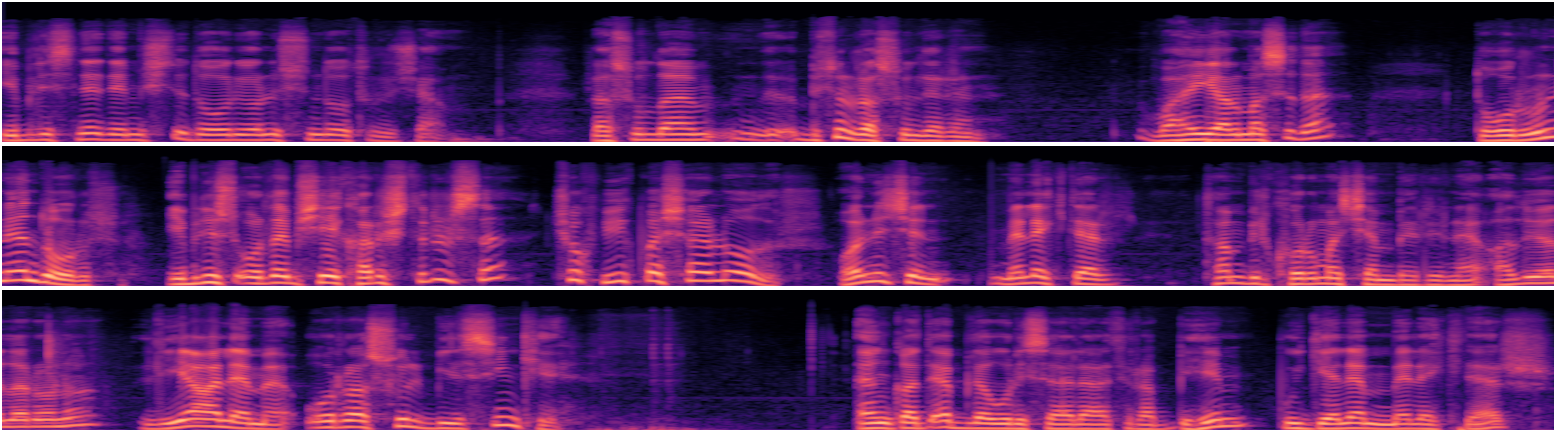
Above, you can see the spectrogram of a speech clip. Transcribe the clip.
iblis ne demişti? Doğru yolun üstünde oturacağım. Resulullah'ın, bütün Resullerin vahiy alması da doğrunun en doğrusu. İblis orada bir şey karıştırırsa çok büyük başarılı olur. Onun için melekler tam bir koruma çemberine alıyorlar onu. Liyaleme o Resul bilsin ki en kad eblevu risalati rabbihim bu gelen melekler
